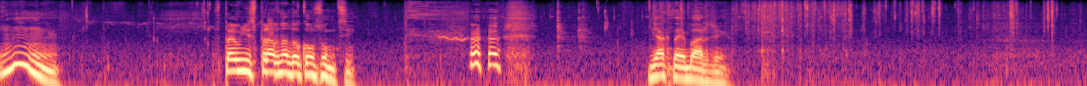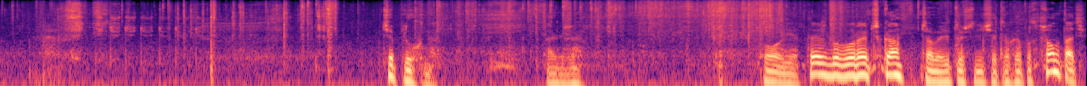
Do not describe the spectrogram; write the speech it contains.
Mm. W pełni sprawna do konsumpcji. Jak najbardziej. Ciepluchne. Także folię też do woreczka. Trzeba będzie tu jeszcze dzisiaj trochę posprzątać,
